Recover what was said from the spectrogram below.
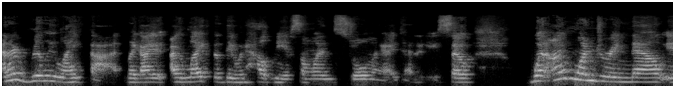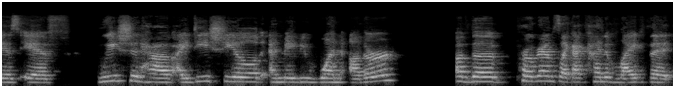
And i really like that. Like i, I like that they would help me if someone stole my identity. So what i'm wondering now is if we should have id shield and maybe one other of the programs. Like i kind of like that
